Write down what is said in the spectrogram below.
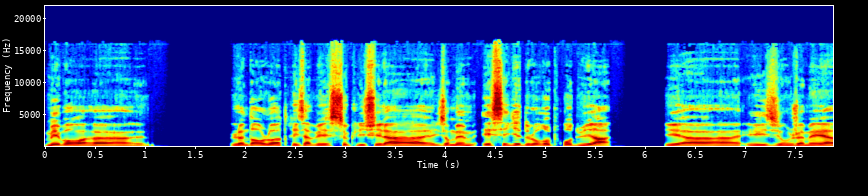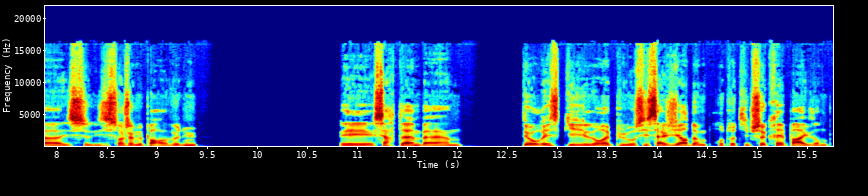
Mais bon, euh, l'un dans l'autre, ils avaient ce cliché-là, euh, ils ont même essayé de le reproduire, et, euh, et ils y ont jamais, euh, ils, sont jamais parvenus. Et certains, ben, théorisent qu'il aurait pu aussi s'agir d'un prototype secret, par exemple.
